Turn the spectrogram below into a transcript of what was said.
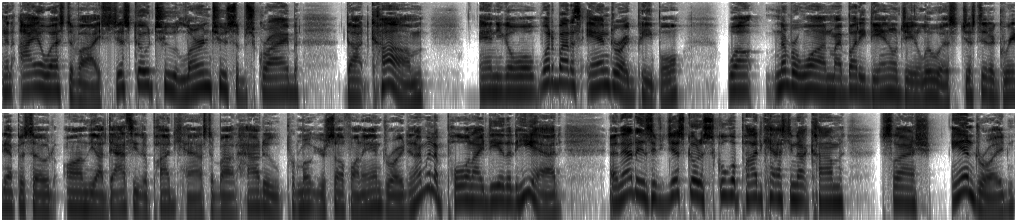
an iOS device, just go to learntosubscribe.com and you go, well, what about us Android people? Well, number one, my buddy Daniel J. Lewis just did a great episode on the Audacity to podcast about how to promote yourself on Android. And I'm going to pull an idea that he had. And that is if you just go to schoolofpodcasting.com slash Android,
